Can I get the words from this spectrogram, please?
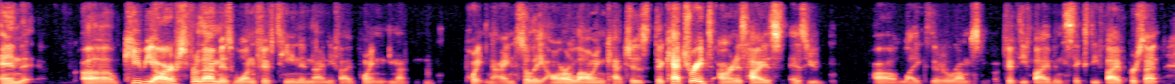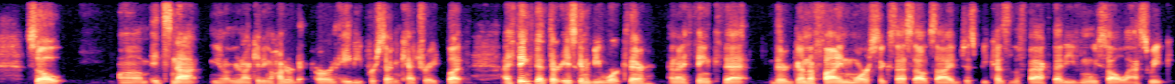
And uh, QBRs for them is 115 and 95.9. So they are allowing catches. The catch rates aren't as high as, as you uh, like. They're around 55 and 65%. So um, it's not, you know, you're not getting 100 or an 80% catch rate. But I think that there is going to be work there. And I think that they're going to find more success outside just because of the fact that even we saw last week,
